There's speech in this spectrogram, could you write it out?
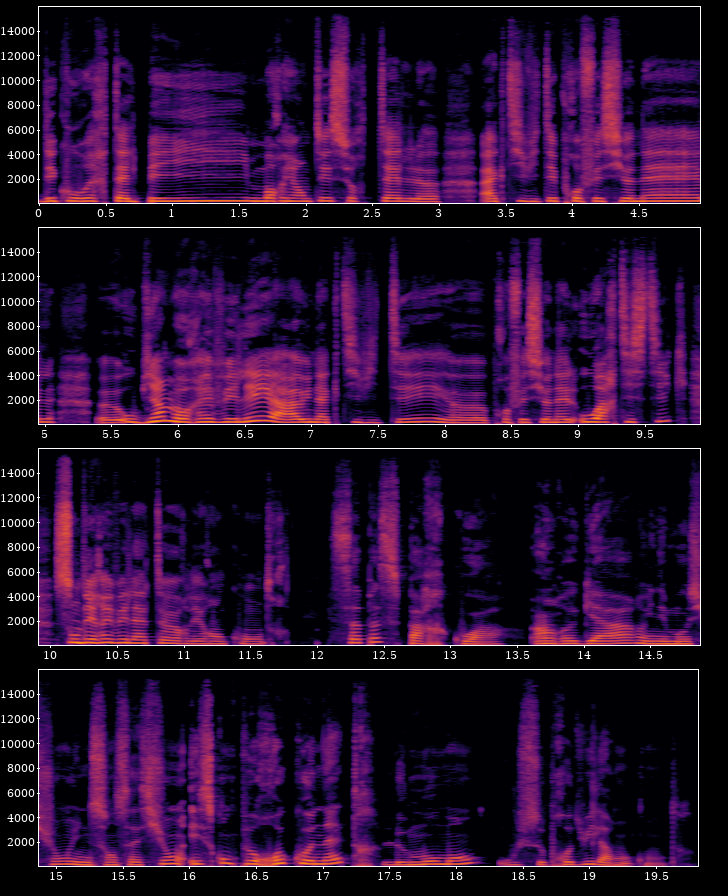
découvrir tel pays, m'orienter sur telle euh, activité professionnelle, euh, ou bien me révéler à une activité professionnelle ou artistique, sont des révélateurs, les rencontres. Ça passe par quoi? Un regard, une émotion, une sensation? Est-ce qu'on peut reconnaître le moment où se produit la rencontre?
